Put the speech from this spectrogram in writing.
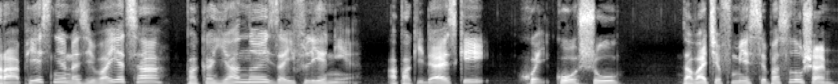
Вторая песня называется «Покаянное заявление», а по-китайски «Хуй Давайте вместе послушаем.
